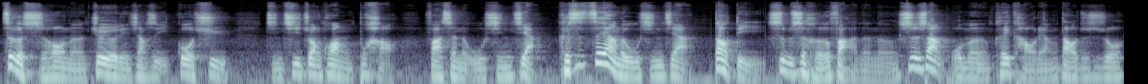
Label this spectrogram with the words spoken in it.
这个时候呢，就有点像是以过去景气状况不好发生的无薪假。可是这样的无薪假到底是不是合法的呢？事实上，我们可以考量到，就是说，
